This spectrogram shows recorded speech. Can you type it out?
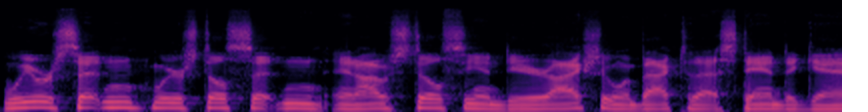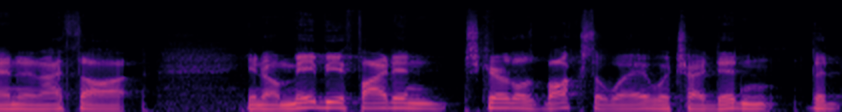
we were sitting, we were still sitting, and I was still seeing deer. I actually went back to that stand again, and I thought you know, maybe if I didn't scare those bucks away, which I didn't, the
